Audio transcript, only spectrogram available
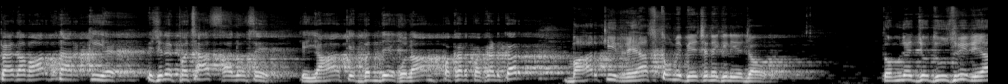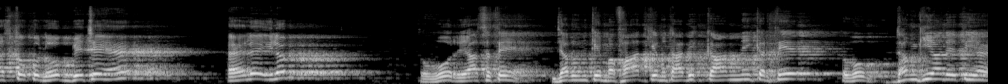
پیداوار بنا رکھی ہے پچھلے پچاس سالوں سے کہ یہاں کے بندے غلام پکڑ پکڑ کر باہر کی ریاستوں میں بیچنے کے لیے جاؤ۔ تم نے جو دوسری ریاستوں کو لوگ بیچے ہیں، اہل علم تو وہ ریاستیں جب ان کے مفاد کے مطابق کام نہیں کرتے تو وہ دھمکیاں دیتی ہیں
